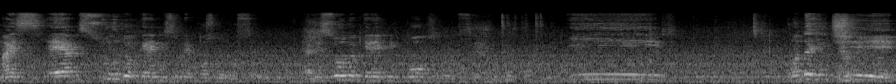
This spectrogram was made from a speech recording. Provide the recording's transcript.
mas é absurdo eu querer me sobrepor sobre você. É absurdo eu querer me impor sobre você. E quando a gente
